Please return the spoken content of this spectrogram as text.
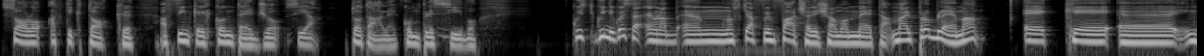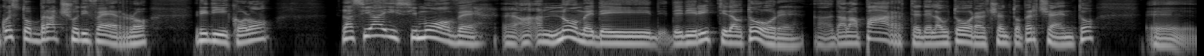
solo a TikTok affinché il conteggio sia totale, complessivo. Quindi questo è, è uno schiaffo in faccia, diciamo, a Meta, ma il problema è che eh, in questo braccio di ferro ridicolo la CI si muove eh, a nome dei, dei diritti d'autore, eh, dalla parte dell'autore al 100%, eh,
